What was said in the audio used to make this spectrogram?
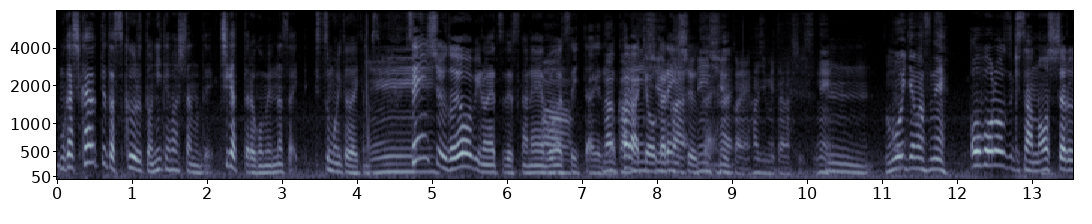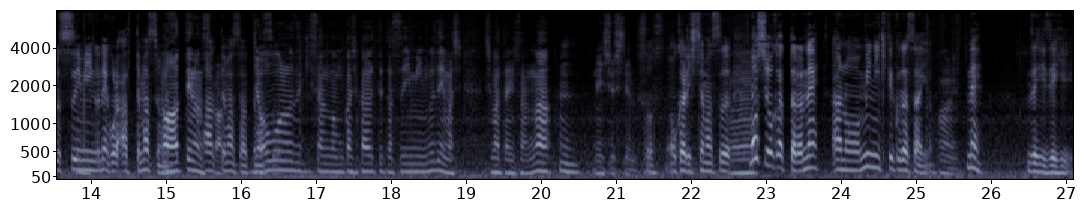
昔通ってたスクールと似てましたので、違ったらごめんなさい。質問いただいてます。えー先週土曜日のやつですかね、僕がツイッター上げてた。かから今日か練習会。練習はい会始めたらしいですうね、ん。動いてますねおぼろ月さんのおっしゃるスイミングね、これ合ってますよね。あ合ってるんですか？合ってます合ってますじゃあおぼろ月さんが昔通ってたスイミングで今し島谷さんがうん。練習してるとそうです。お借りしてます。んもしよかったらね、あの、見に来てくださいよ。はいね。ぜひぜひ。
